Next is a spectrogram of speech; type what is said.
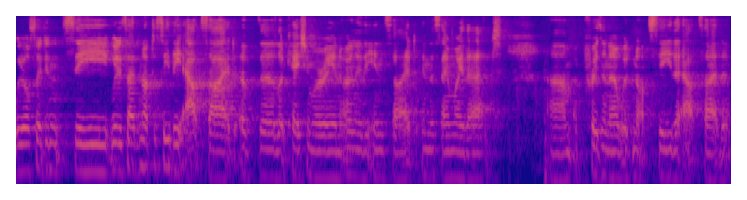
we also didn't see, we decided not to see the outside of the location we're in, only the inside, in the same way that um, a prisoner would not see the outside of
